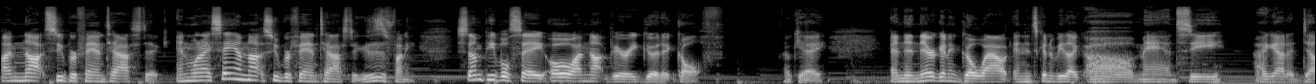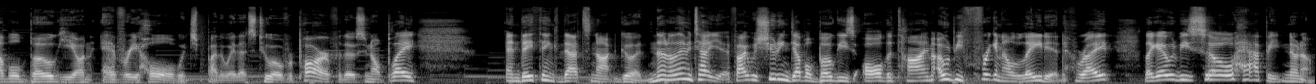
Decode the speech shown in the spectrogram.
I'm not super fantastic. And when I say I'm not super fantastic, this is funny. Some people say, oh, I'm not very good at golf. Okay. And then they're going to go out and it's going to be like, oh man, see, I got a double bogey on every hole, which, by the way, that's two over par for those who don't play and they think that's not good. No, no, let me tell you, if I was shooting double bogeys all the time, I would be friggin' elated, right? Like I would be so happy. No, no.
